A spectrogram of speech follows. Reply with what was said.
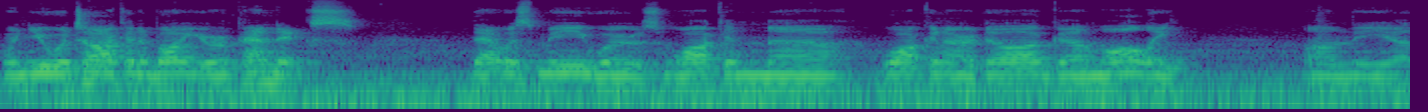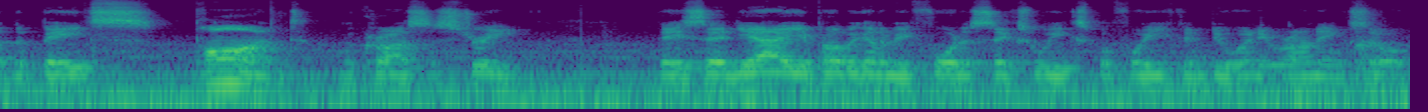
When you were talking about your appendix, that was me. Where I was walking uh, walking our dog uh, Molly on the uh, the Bates Pond across the street. They said, "Yeah, you're probably going to be four to six weeks before you can do any running." So,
